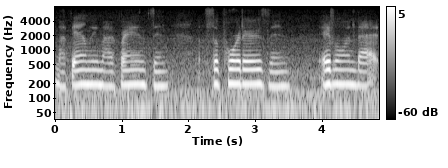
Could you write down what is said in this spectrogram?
my family, my friends, and supporters, and everyone that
